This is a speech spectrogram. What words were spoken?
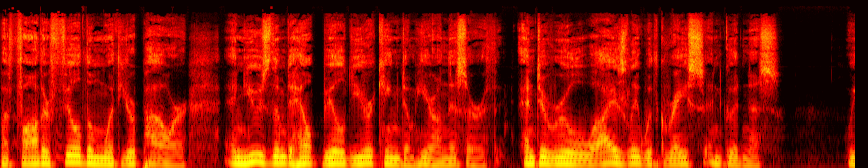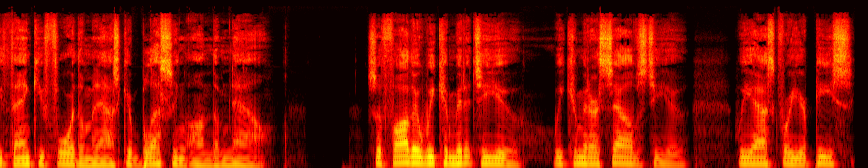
But Father, fill them with your power and use them to help build your kingdom here on this earth and to rule wisely with grace and goodness. We thank you for them and ask your blessing on them now. So, Father, we commit it to you. We commit ourselves to you. We ask for your peace,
